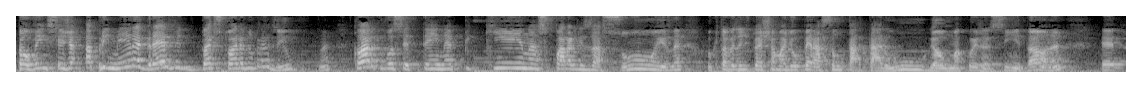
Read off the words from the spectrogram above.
talvez seja a primeira greve da história do Brasil. Né? Claro que você tem né, pequenas paralisações, né, o que talvez a gente possa chamar de operação tartaruga, uma coisa assim e tal, né? É,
